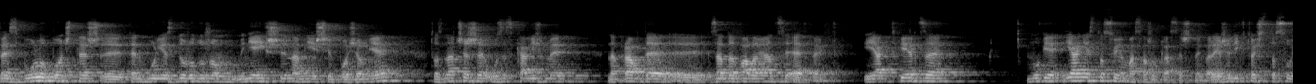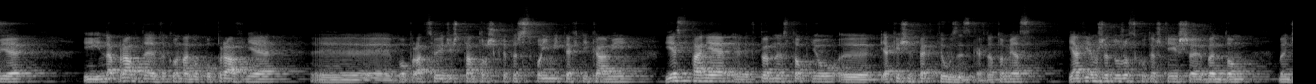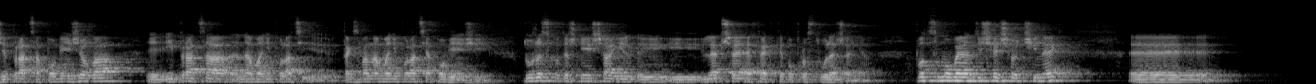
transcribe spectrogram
bez bólu, bądź też e, ten ból jest dużo, dużo mniejszy, na mniejszym poziomie, to znaczy, że uzyskaliśmy naprawdę e, zadowalający efekt. I jak twierdzę, mówię, ja nie stosuję masażu klasycznego, ale jeżeli ktoś stosuje i naprawdę wykona go poprawnie, popracuje gdzieś tam troszkę też swoimi technikami, jest w stanie w pewnym stopniu jakieś efekty uzyskać. Natomiast ja wiem, że dużo skuteczniejsze będą, będzie praca powięziowa yy, i praca na manipulacji, tak zwana manipulacja powięzi. Dużo skuteczniejsza i, i, i lepsze efekty po prostu leczenia. Podsumowując dzisiejszy odcinek, yy,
